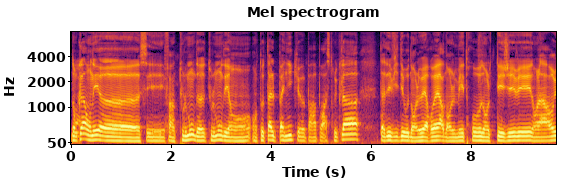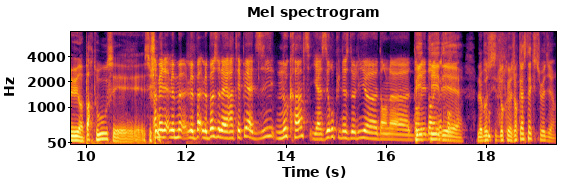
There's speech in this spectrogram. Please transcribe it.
Donc là, on est, euh, c'est, enfin, tout le monde, tout le monde est en, en totale panique euh, par rapport à ce truc-là. T'as des vidéos dans le RER, e dans le métro, dans le TGV, dans la rue, partout, c'est c'est chaud. mais le, le, boss de la RATP a dit nos craintes, il y a zéro punaise de lit euh, dans, la, dans, les, dans les métros. Le boss, donc Jean Castex, tu veux dire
